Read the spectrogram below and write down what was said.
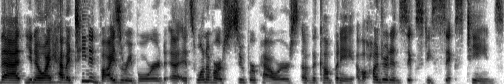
that, you know, I have a teen advisory board. Uh, it's one of our superpowers of the company of 166 teens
